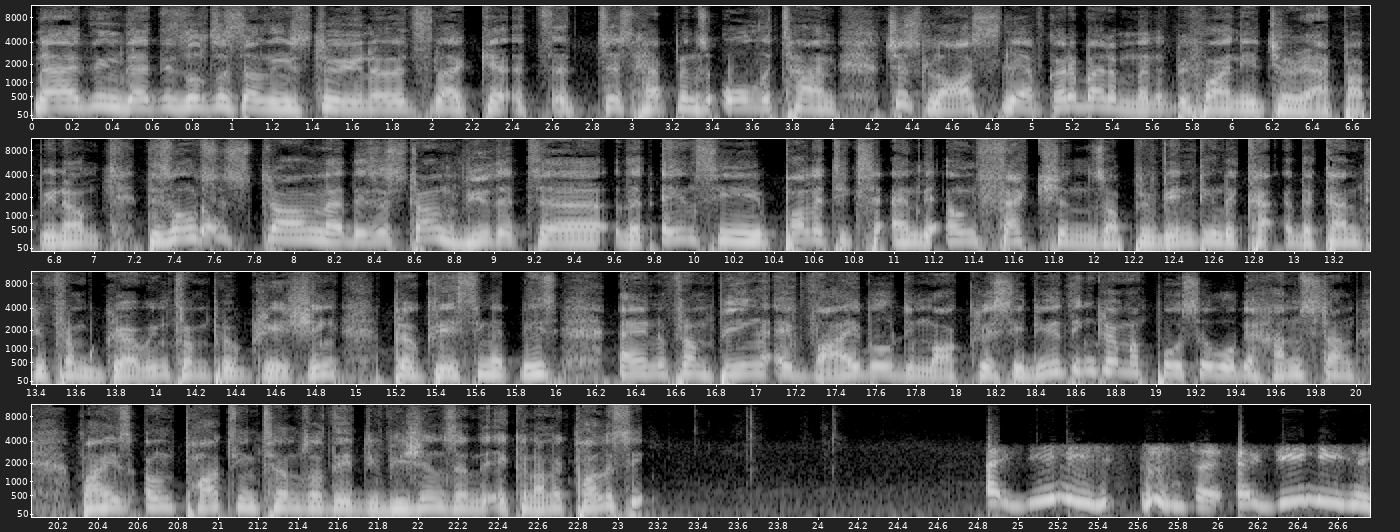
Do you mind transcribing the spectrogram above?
no, I think that is also something too. You know, it's like uh, it's, it just happens all the time. Just lastly, I've got about a minute before I need to wrap up. You know, there's also strong uh, there's a strong view that uh, that ANC politics and their own factions are preventing the the country from growing, from progressing, progressing at least, and from being a viable democracy. Do you think Ramaphosa will be hamstrung by his own party in terms of their divisions and the economic policy? Ideally, ideally he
